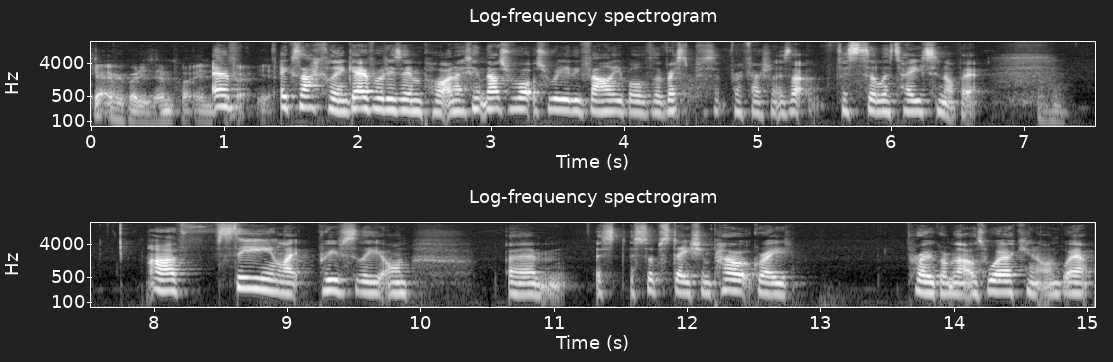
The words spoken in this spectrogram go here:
get everybody's input into Ev- it. Yeah. Exactly, and get everybody's input. And I think that's what's really valuable of the risk professional is that facilitating of it. I've seen like previously on um, a, a substation power upgrade program that I was working on where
